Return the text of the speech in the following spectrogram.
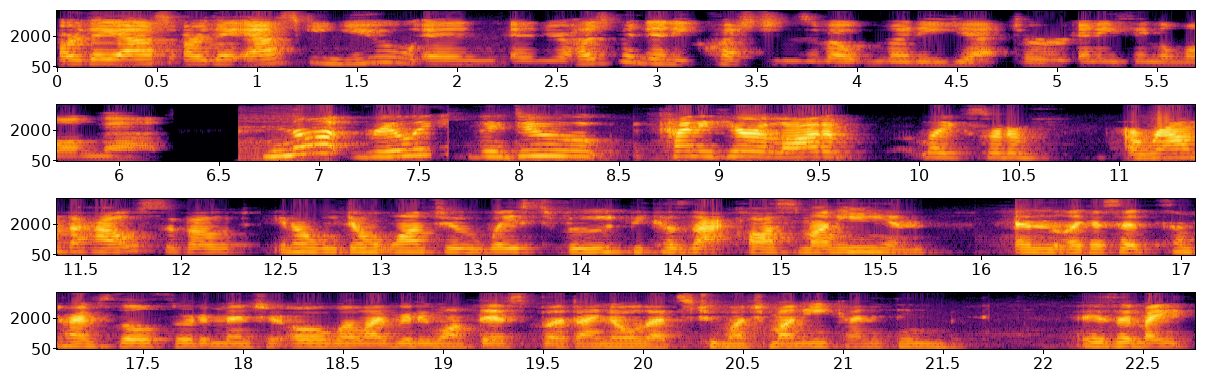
Are they ask Are they asking you and and your husband any questions about money yet, or anything along that? Not really. They do kind of hear a lot of like sort of around the house about, you know, we don't want to waste food because that costs money and and like I said, sometimes they'll sort of mention, oh, well, I really want this, but I know that's too much money kind of thing. Is that my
